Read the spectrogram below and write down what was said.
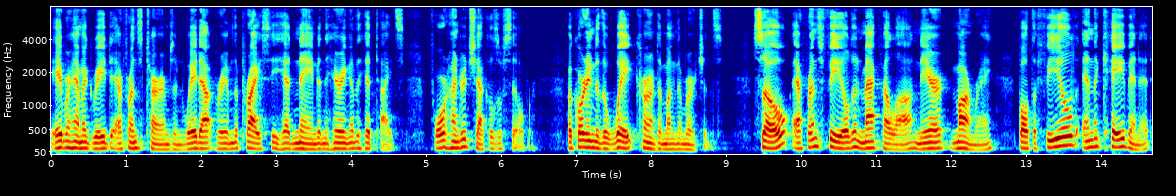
Abraham agreed to Ephron's terms and weighed out for him the price he had named in the hearing of the Hittites 400 shekels of silver, according to the weight current among the merchants. So Ephron's field in Machpelah, near Mamre, both the field and the cave in it,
